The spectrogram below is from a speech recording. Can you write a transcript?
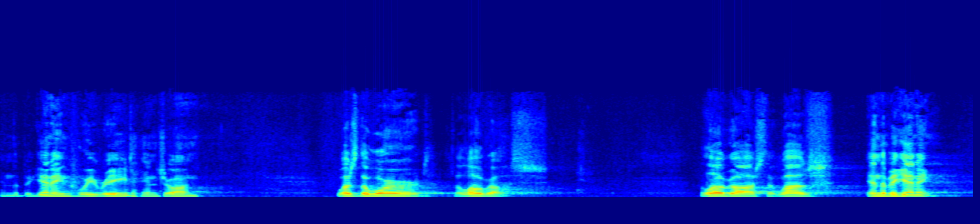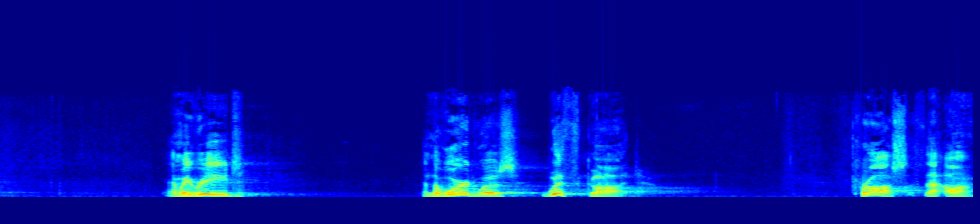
in the beginning, we read in John, was the Word, the Logos. The Logos that was in the beginning. And we read, and the Word was with God. Pros theon.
